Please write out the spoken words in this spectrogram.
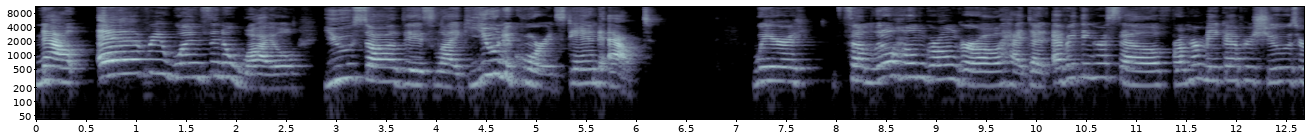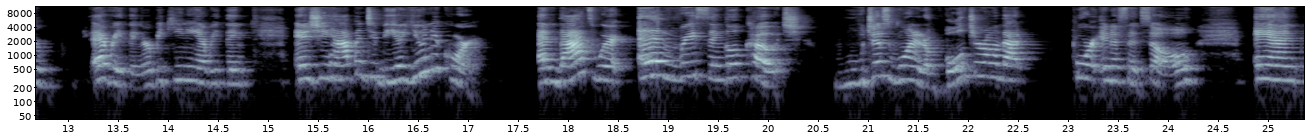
Now, every once in a while you saw this like unicorn stand out where some little homegrown girl had done everything herself from her makeup, her shoes, her everything, her bikini, everything. And she happened to be a unicorn. And that's where every single coach just wanted a vulture on that poor innocent soul and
